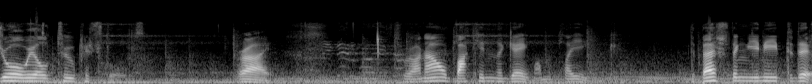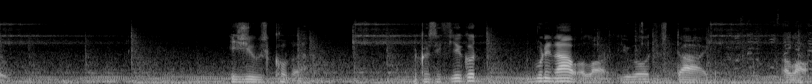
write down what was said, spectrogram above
Dual wield two pistols. Right. So we are now back in the game. I'm playing. The best thing you need to do is use cover. Because if you're good running out a lot, you will just die a lot.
